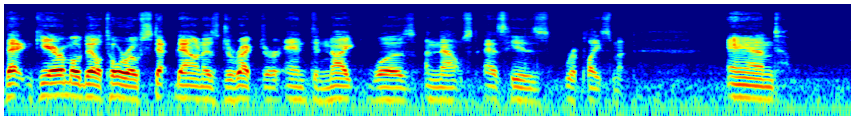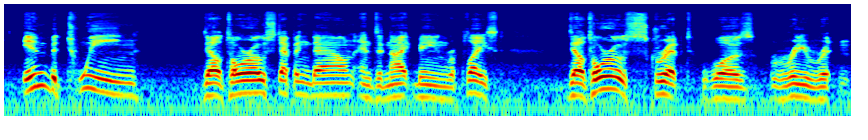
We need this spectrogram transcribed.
that Guillermo del Toro stepped down as director and DeKnight was announced as his replacement. And in between Del Toro stepping down and DeKnight being replaced, Del Toro's script was rewritten.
